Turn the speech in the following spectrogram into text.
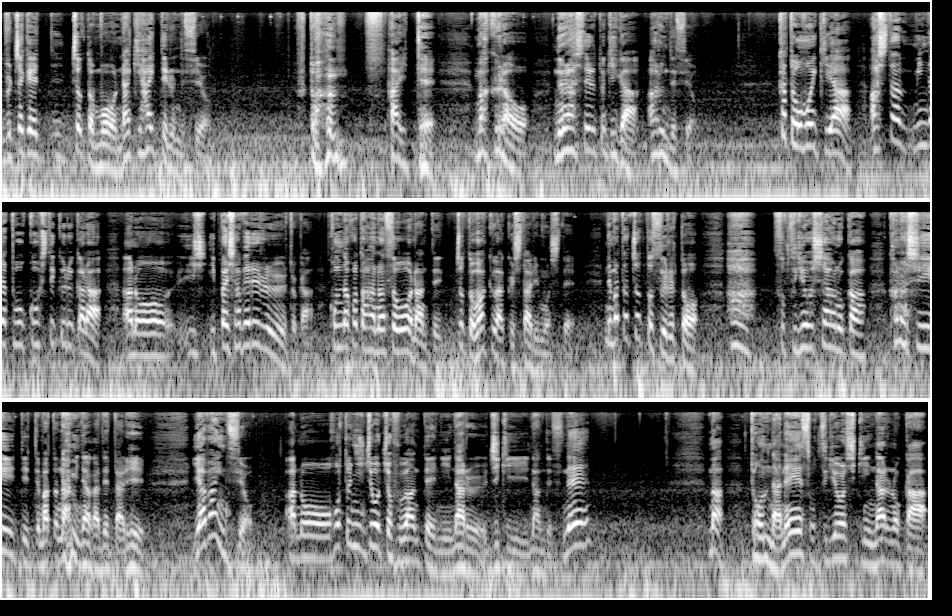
ぶっちゃけちょっともう泣き入ってるんですよ。布団入って、枕を濡らしてる時があるんですよ。かと思いきや、明日みんな投稿してくるから、あのい、いっぱい喋れるとか、こんなこと話そうなんて、ちょっとワクワクしたりもして。で、またちょっとすると、はあ、卒業しちゃうのか、悲しいって言ってまた涙が出たり、やばいんですよ。あの、本当に情緒不安定になる時期なんですね。まあ、どんなね、卒業式になるのか、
